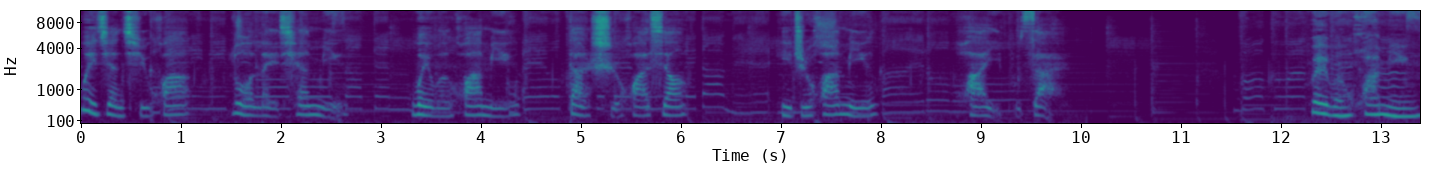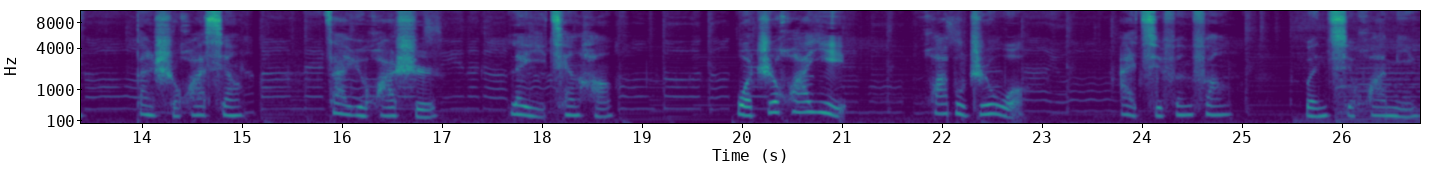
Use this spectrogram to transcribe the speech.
未见其花，落泪千名；未闻花名，但识花香。已知花名，花已不在。未闻花名，但识花香。再遇花时，泪已千行。我知花意，花不知我。爱其芬芳。闻其花名，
